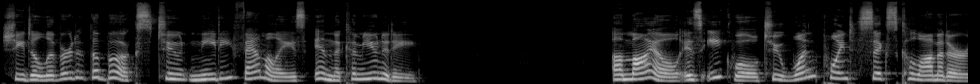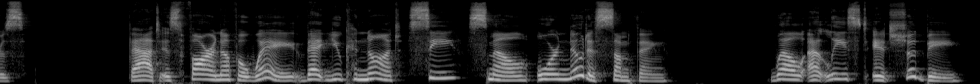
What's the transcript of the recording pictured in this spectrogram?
She delivered the books to needy families in the community. A mile is equal to 1.6 kilometers. That is far enough away that you cannot see, smell, or notice something. Well, at least it should be.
